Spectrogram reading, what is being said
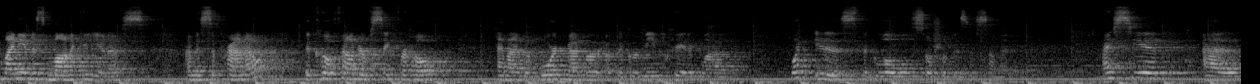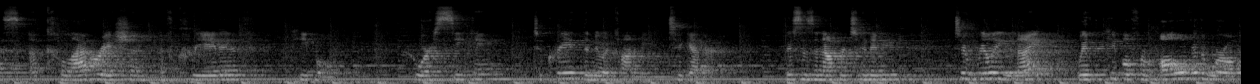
my name is Monica Yunus. I'm a soprano, the co-founder of Sing for Hope, and I'm a board member of the Grameen Creative Lab. What is the Global Social Business Summit? I see it as a collaboration of creative people who are seeking to create the new economy together. This is an opportunity to really unite with people from all over the world,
